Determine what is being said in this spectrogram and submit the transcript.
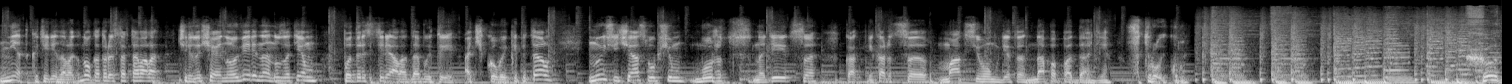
нет Катерины Лагно, которая стартовала чрезвычайно уверенно, но затем подрастеряла добытый очковый капитал. Ну и сейчас, в общем, может надеяться, как мне кажется, максимум где-то на попадание в тройку. Ход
